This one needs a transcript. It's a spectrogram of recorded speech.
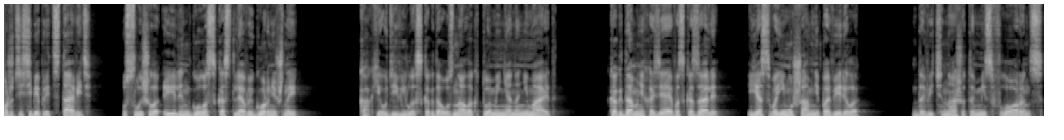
можете себе представить?» — услышала Эйлин голос костлявой горничной. «Как я удивилась, когда узнала, кто меня нанимает. Когда мне хозяева сказали, я своим ушам не поверила. Да ведь наша-то мисс Флоренс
